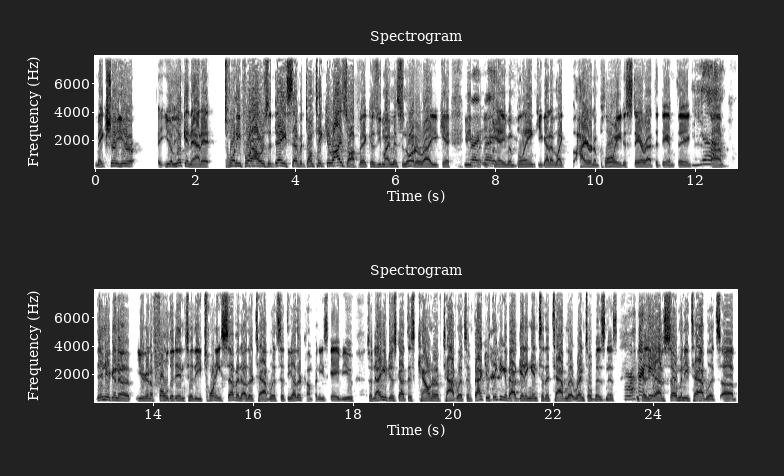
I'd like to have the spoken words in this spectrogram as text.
Make sure you're you're looking at it 24 hours a day seven don't take your eyes off it because you might miss an order right you can't you, Right, you right. can't even blink you gotta like hire an employee to stare at the damn thing Yeah. um, then you're gonna you're gonna fold it into the 27 other tablets that the other companies gave you so now you just got this counter of tablets in fact you're thinking about getting into the tablet rental business right. because you have so many tablets. Um,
